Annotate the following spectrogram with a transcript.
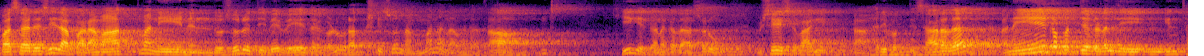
ಪಸರಿಸಿದ ಪರಮಾತ್ಮ ನೀನೆಂದು ಸುರುತಿವೆ ವೇದಗಳು, ರಕ್ಷಿಸು ನಮ್ಮ ನನವರತ ಹೀಗೆ ಕನಕದಾಸರು ವಿಶೇಷವಾಗಿ ಆ ಹರಿಭಕ್ತಿ ಸಾರದ ಅನೇಕ ಪದ್ಯಗಳಲ್ಲಿ ಇಂಥ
